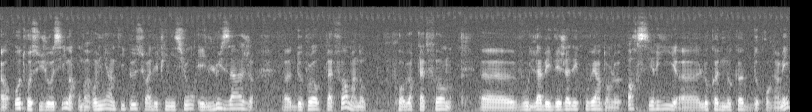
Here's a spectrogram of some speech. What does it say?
Alors, autre sujet aussi, bah, on va revenir un petit peu sur la définition et l'usage de Power Platform. Hein, donc, Power Platform, euh, vous l'avez déjà découvert dans le hors-série euh, Low Code No Code de programmer,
